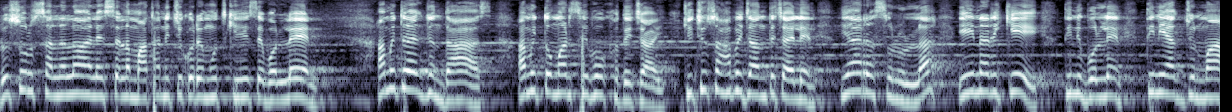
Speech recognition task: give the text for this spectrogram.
রসুল সাল্লাহ আলাইসাল্লাম মাথা নিচু করে মুচকি হেসে বললেন, আমি তো একজন দাস, আমি তোমার সেবক হতে চাই। কিছু সাহাবি জানতে চাইলেন, ইয়া রসুল্লাহ এই নারী কে? তিনি বললেন, তিনি একজন মা,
